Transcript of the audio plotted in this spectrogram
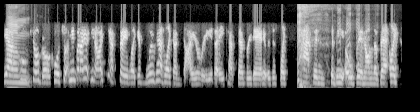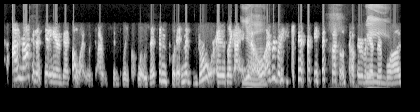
Yeah, Um, cool chill girl, cool chill. I mean, but I, you know, I can't say like if Luke had like a diary that he kept every day and it was just like happened to be open on the bed. Like, I'm not going to sit here and be like, oh, I would, I would simply close it and put it in the drawer. It was like, I, you know, everybody's curious. I don't know. Everybody has their Wait. flaws.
